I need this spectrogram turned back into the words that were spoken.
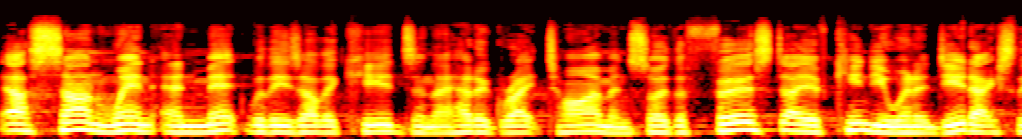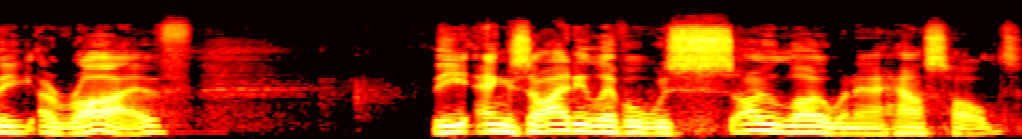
our son went and met with these other kids and they had a great time. And so the first day of kindy, when it did actually arrive, the anxiety level was so low in our household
